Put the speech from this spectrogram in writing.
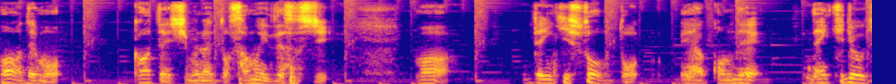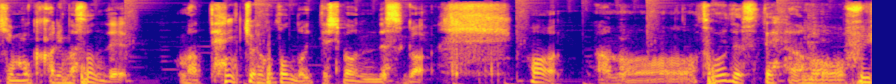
まあでも、カーテン閉めないと寒いですし、まあ、電気ストーブとエアコンで電気料金もかかりますんで、まあ、店長にほとんど行ってしまうんですが、まあ、あのーそうですね、あのー冬、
